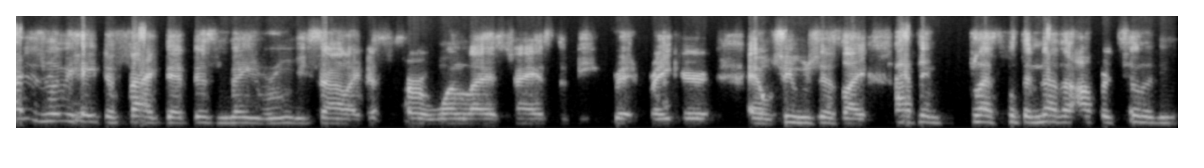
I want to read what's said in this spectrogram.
I just really hate the fact that this made Ruby sound like this is her one last chance to beat Britt Baker, and she was just like, "I've been blessed with another opportunity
